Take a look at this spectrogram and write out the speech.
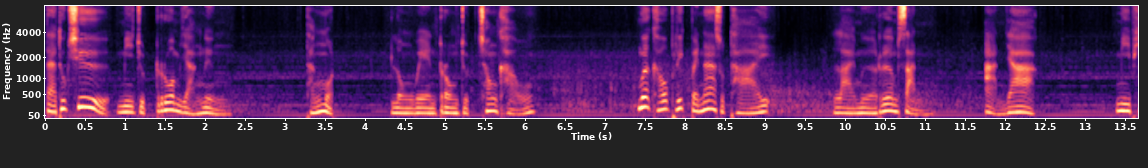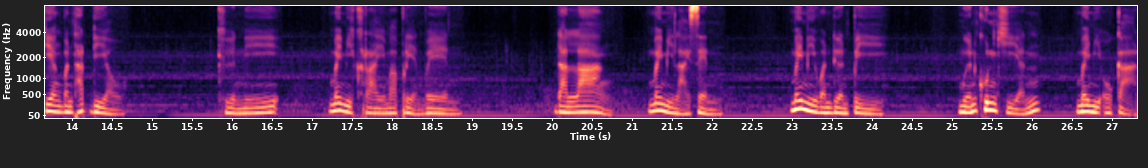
แต่ทุกชื่อมีจุดร่วมอย่างหนึ่ง ทั้งหมดลงเวรตรงจุดช่องเขา เมื่อเขาพลิกไปหน้าสุดท้าย ลายมือเริ่มสั่น อ่านยาก มีเพียงบรรทัดเดียว คืนนี้ไม่มีใครมาเปลี่ยนเวร ด้านล่าง ไม่มีลายเซ็น ไม่มีวันเดือนปี เหมือนคุณเขียน ไม่มีโอกาส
